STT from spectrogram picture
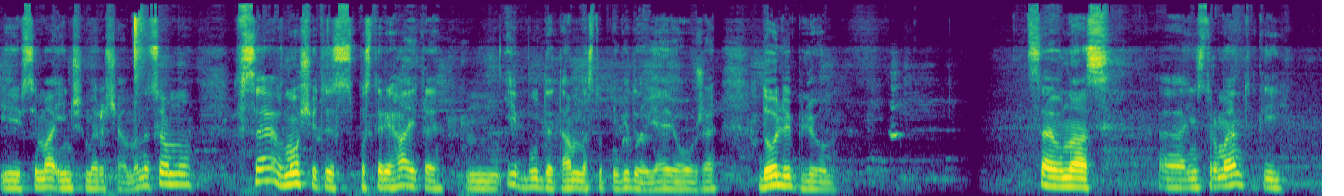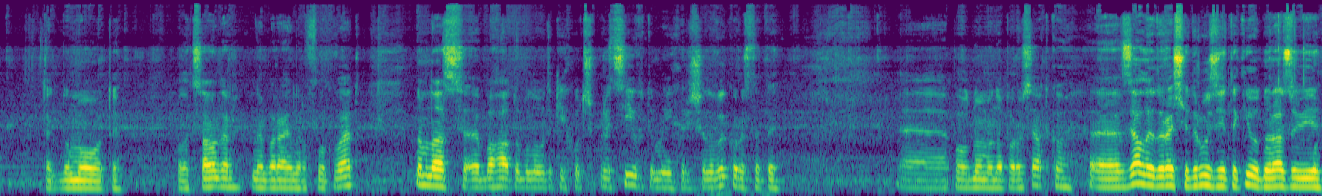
і всіма іншими речами. На цьому все. Вмощуйтесь, спостерігайте, і буде там наступне відео. Я його вже доліплю. Це у нас е, інструмент, який, так би мовити, Олександр набирає Норфлоквет. Ну, в нас е, багато було таких от шприців, то ми їх вирішили використати е, по одному на поросятку. Е, Взяли, до речі, друзі, такі одноразові,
